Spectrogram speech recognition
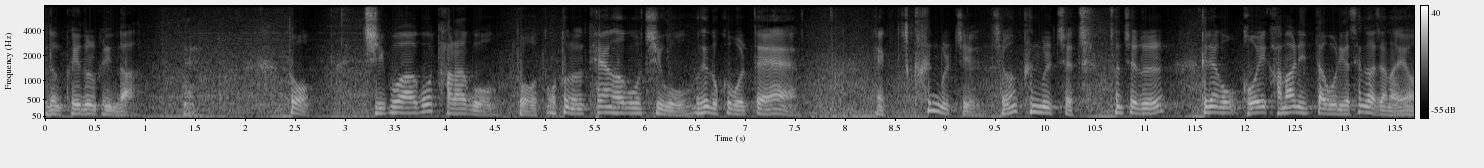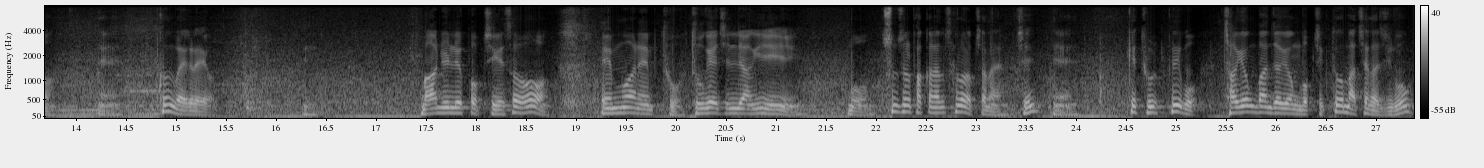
이런 궤도를 그린다. 네. 또 지구하고 달하고 또 또 는 태양하고 지구 이렇게 놓고 볼 때 큰 물질, 큰 물체 전체를 그냥 거의 가만히 있다고 우리가 생각하잖아요. 네. 그건 왜 그래요? 네. 만유인력 법칙에서 M1, M2 두 개 질량이 뭐 순서를 바꿔놔도 상관없잖아요. 그렇지? 예. 그리고 작용 반작용 법칙도 마찬가지고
